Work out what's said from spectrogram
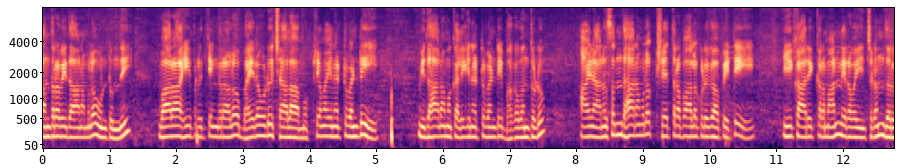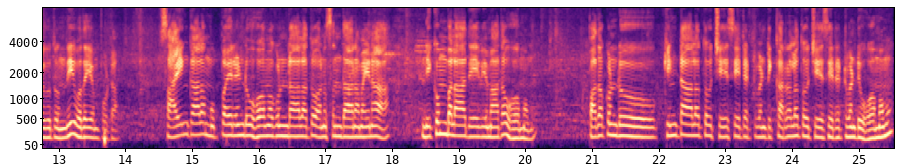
తంత్ర విధానంలో ఉంటుంది. వారాహి ప్రత్యంగరాలో భైరవుడు చాలా ముఖ్యమైనటువంటి విధానము కలిగినటువంటి భగవంతుడు. ఆయన అనుసంధానంలో క్షేత్రపాలకుడిగా పెట్టి ఈ కార్యక్రమాన్ని నిర్వహించడం జరుగుతుంది ఉదయం పూట. సాయంకాలం ముప్పై రెండు హోమగుండాలతో అనుసంధానమైన నికుంబలాదేవి మాత హోమం. పదకొండు కింటాలతో చేసేటటువంటి కర్రలతో చేసేటటువంటి హోమము.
